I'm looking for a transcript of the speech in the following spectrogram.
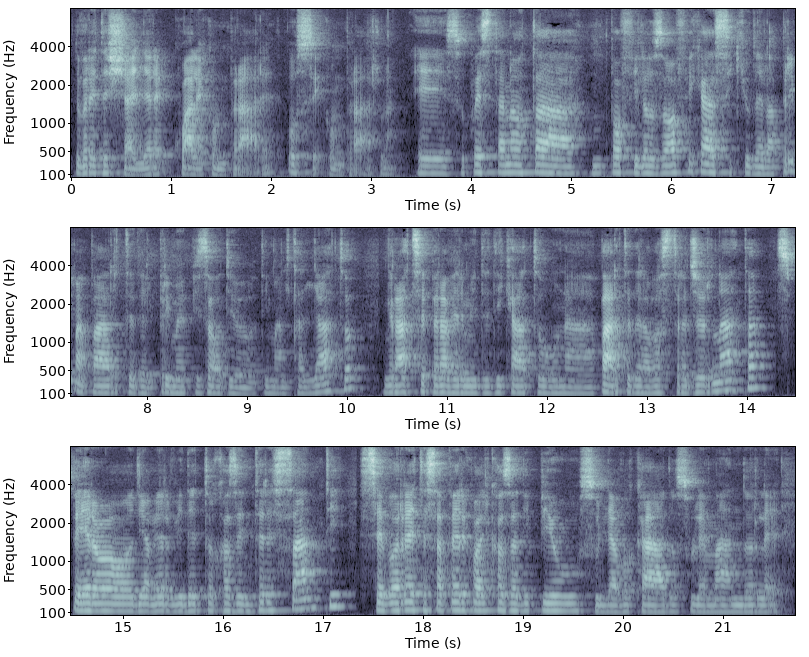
dovrete scegliere quale comprare o se comprarla. E su questa nota un po' filosofica si chiude la prima parte del primo episodio di Maltagliato. Grazie per avermi dedicato una parte della vostra giornata. Spero di avervi detto cose interessanti. Se vorrete sapere qualcosa di più sugli avocado, sulle mandorle,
